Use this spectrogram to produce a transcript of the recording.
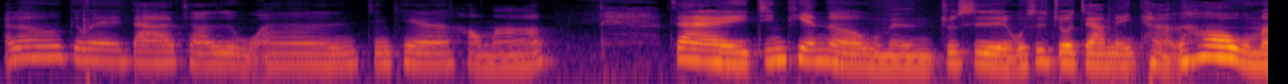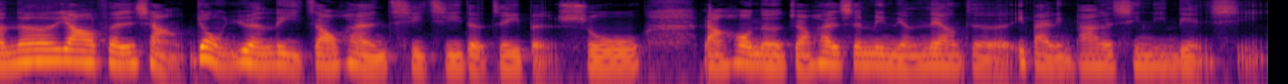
Hello，各位大家假日午安，今天好吗？在今天呢，我们就是我是作家 Meta，然后我们呢要分享用愿力召唤奇迹的这一本书，然后呢转换生命能量的一百零八个心灵练习。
